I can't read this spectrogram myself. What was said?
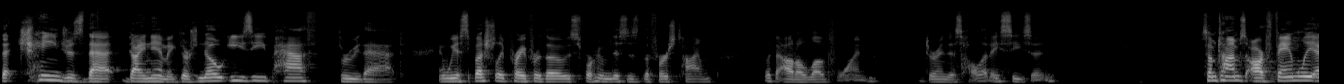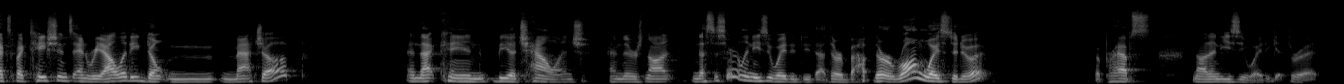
that changes that dynamic. There's no easy path through that. And we especially pray for those for whom this is the first time without a loved one during this holiday season. Sometimes our family expectations and reality don't m- match up, and that can be a challenge. And there's not necessarily an easy way to do that. There are, there are wrong ways to do it, but perhaps not an easy way to get through it.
